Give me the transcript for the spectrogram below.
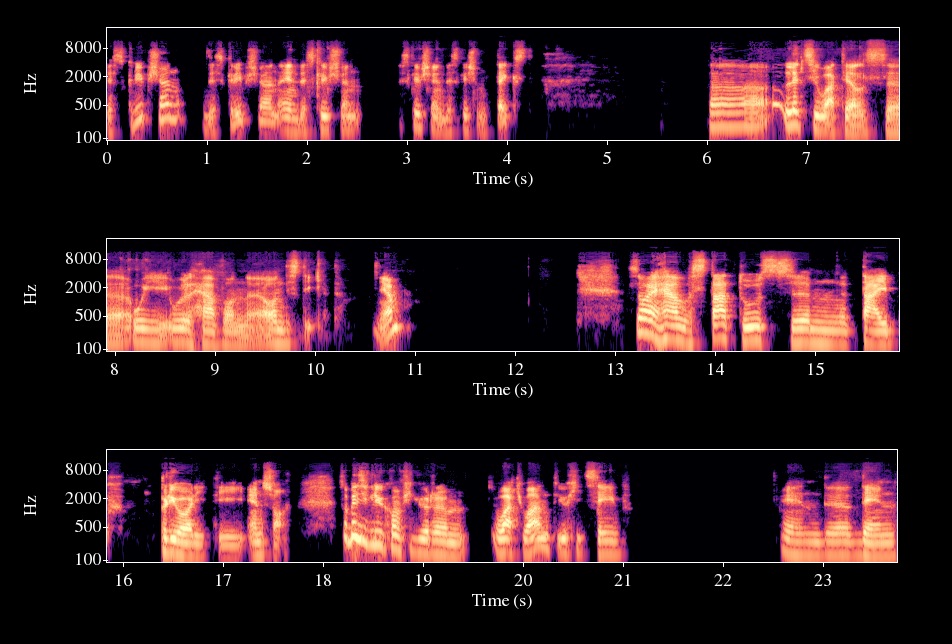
description, description, and description, description, description text. Uh, let's see what else uh, we will have on, uh, on this ticket. Yeah. So I have status, um, type, priority, and so on. So basically you configure um, what you want, you hit save, and uh, then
